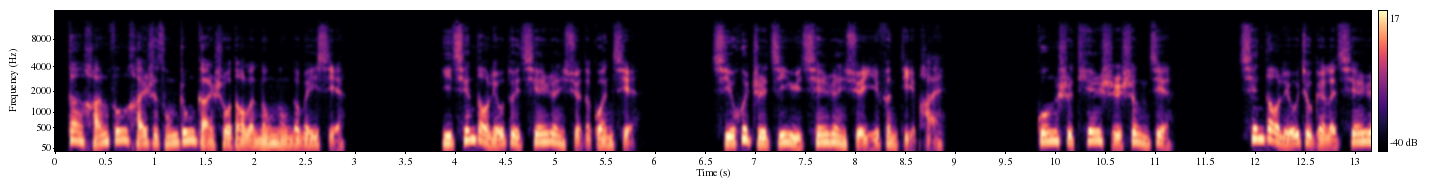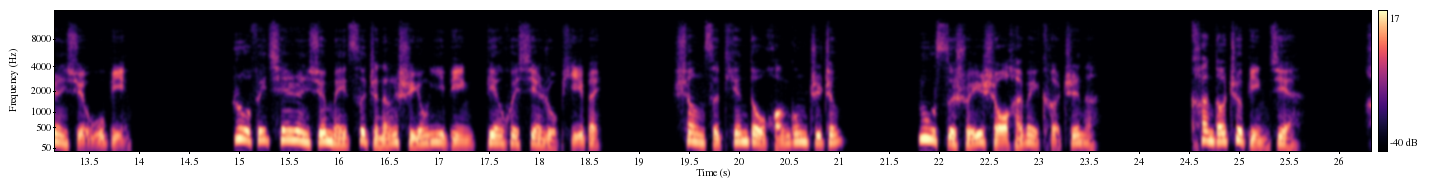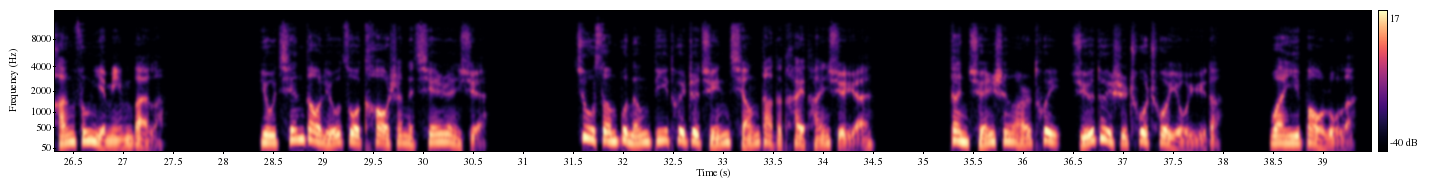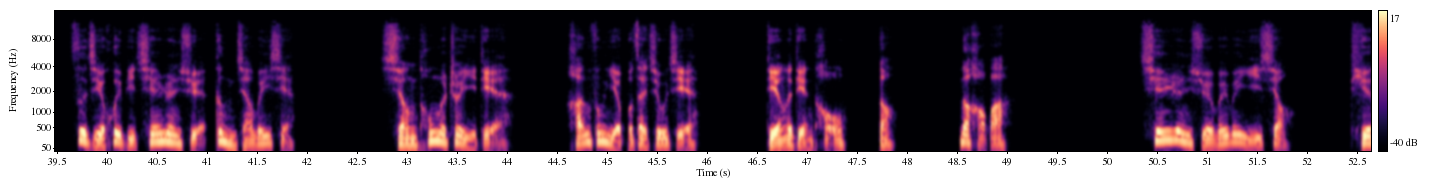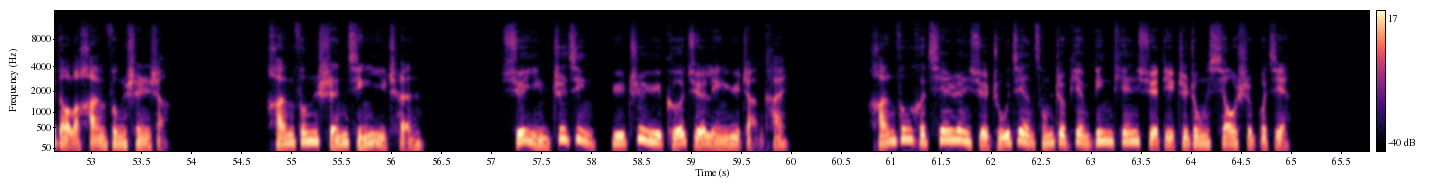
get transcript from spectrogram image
但寒风还是从中感受到了浓浓的威胁。以千道流对千仞雪的关切，岂会只给予千仞雪一份底牌？光是天使圣剑，千道流就给了千仞雪五柄。若非千仞雪每次只能使用一柄，便会陷入疲惫。上次天斗皇宫之争，鹿死谁手还未可知呢。看到这柄剑，韩风也明白了，有千道流做靠山的千仞雪，就算不能逼退这群强大的泰坦雪猿，但全身而退绝对是绰绰有余的。万一暴露了，自己会比千仞雪更加危险。想通了这一点。韩风也不再纠结，点了点头，道：“那好吧。”千仞雪微微一笑，贴到了韩风身上。寒风神情一沉，雪影之境与治愈隔绝领域展开。寒风和千仞雪逐渐从这片冰天雪地之中消失不见。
